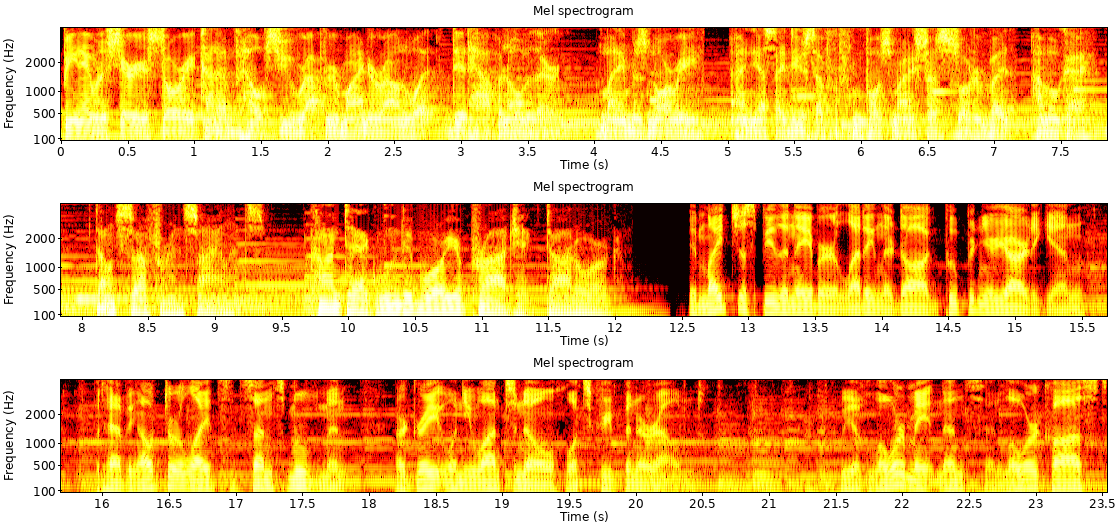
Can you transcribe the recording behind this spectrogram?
Being able to share your story kind of helps you wrap your mind around what did happen over there. My name is Norby, and yes, I do suffer from post traumatic stress disorder, but I'm okay. Don't suffer in silence. Contact woundedwarriorproject.org. It might just be the neighbor letting their dog poop in your yard again, but having outdoor lights that sense movement are great when you want to know what's creeping around. We have lower maintenance and lower cost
